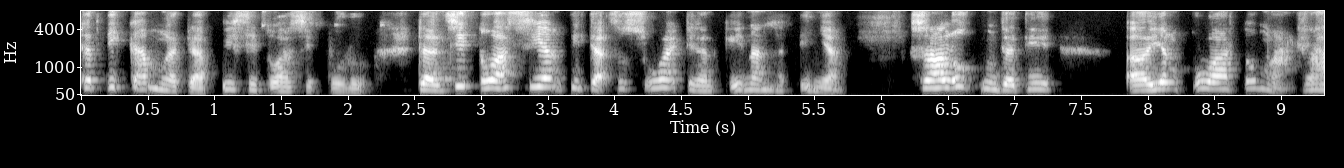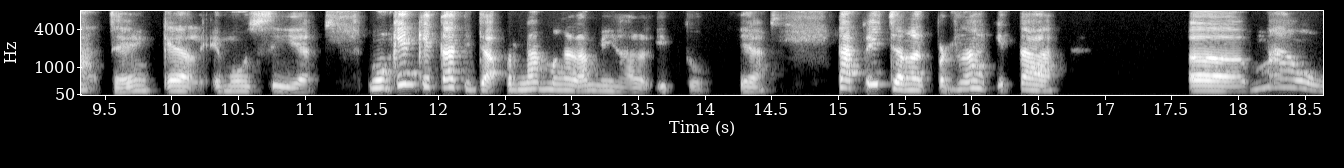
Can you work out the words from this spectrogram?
ketika menghadapi situasi buruk dan situasi yang tidak sesuai dengan keinginan hatinya. Selalu menjadi uh, yang keluar tuh marah, jengkel, emosi ya. Mungkin kita tidak pernah mengalami hal itu ya. Tapi jangan pernah kita uh, mau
